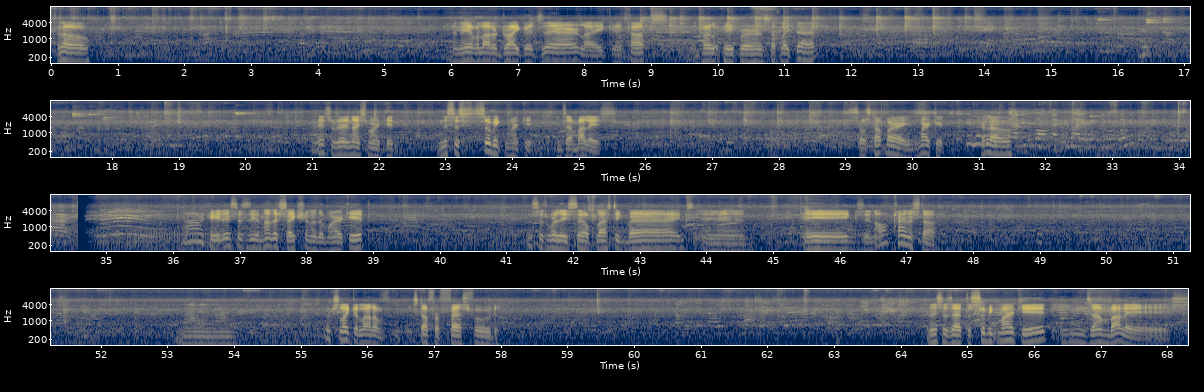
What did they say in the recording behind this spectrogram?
Hello. And they have a lot of dry goods there, like uh, cups and toilet paper and stuff like that. It's a very nice market. And this is Subic Market in Zambales. So stop by the market. Hello. Okay, this is the, another section of the market. This is where they sell plastic bags and eggs and all kind of stuff. Mm, looks like a lot of stuff for fast food. This is at the Subic Market in Zambales.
